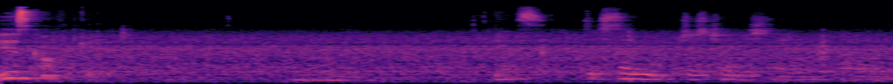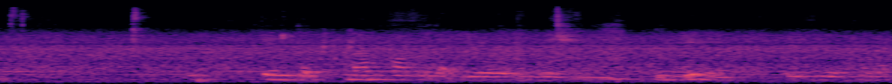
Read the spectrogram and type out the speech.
is complicated. Yes. Just so, just to understand, um, in the nonprofit that you're envisioning creating, if you're kind of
